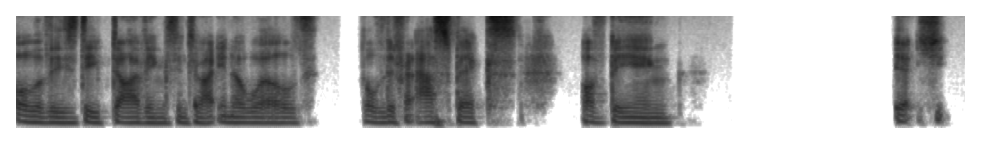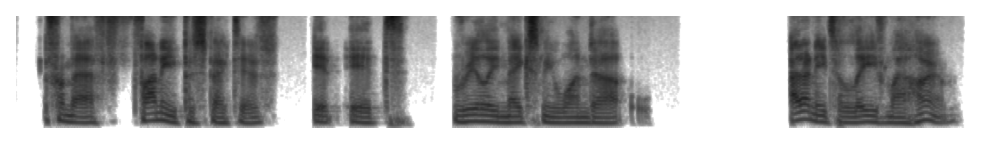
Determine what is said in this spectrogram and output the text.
all of these deep divings into our inner world, all the different aspects of being. It, from a funny perspective, it it really makes me wonder. I don't need to leave my home,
